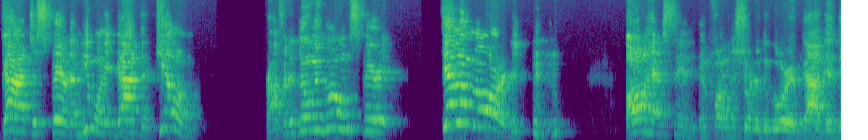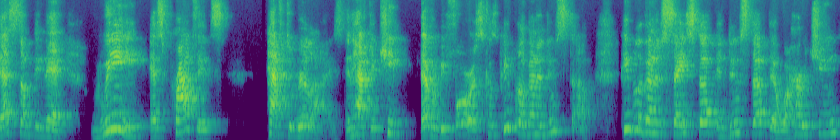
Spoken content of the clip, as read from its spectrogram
God to spare them. He wanted God to kill them. Prophet of doom and gloom spirit. Kill them, Lord. all have sinned and fallen short of the glory of God. And that's something that we as prophets have to realize and have to keep ever before us because people are going to do stuff. People are going to say stuff and do stuff that will hurt you,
